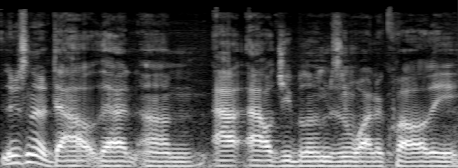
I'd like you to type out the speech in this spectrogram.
there's no doubt that um, al- algae blooms and water quality,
